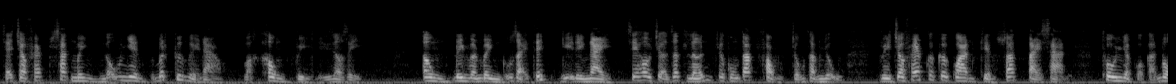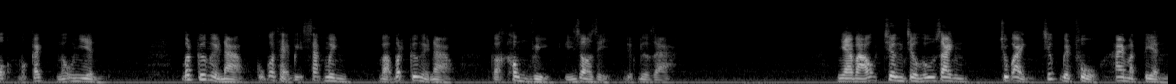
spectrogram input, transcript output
sẽ cho phép xác minh ngẫu nhiên với bất cứ người nào và không vì lý do gì. Ông Đinh Văn Bình cũng giải thích nghị định này sẽ hỗ trợ rất lớn cho công tác phòng chống tham nhũng vì cho phép các cơ quan kiểm soát tài sản, thu nhập của cán bộ một cách ngẫu nhiên. Bất cứ người nào cũng có thể bị xác minh và bất cứ người nào và không vì lý do gì được đưa ra. Nhà báo Trương Châu Hữu Danh chụp ảnh trước biệt phủ hai mặt tiền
